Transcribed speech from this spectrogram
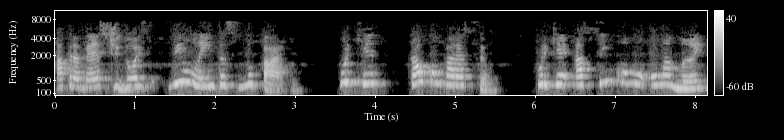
através de dores violentas no parto. Por que tal comparação? Porque assim como uma mãe,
